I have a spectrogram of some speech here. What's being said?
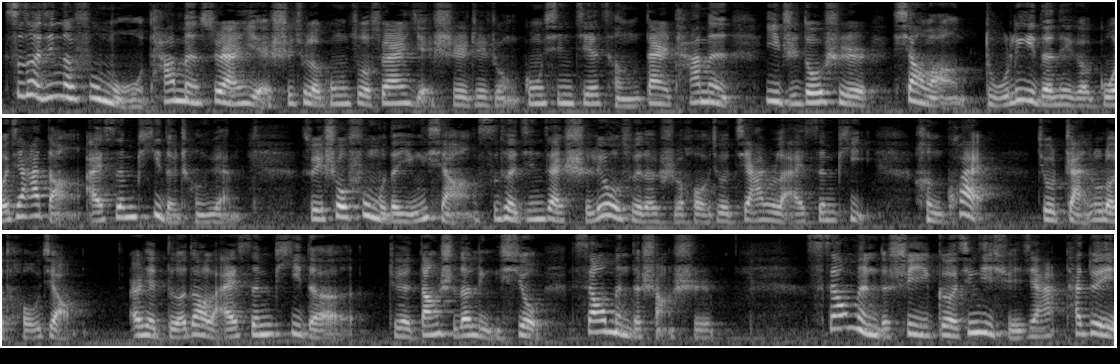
斯特金的父母他们虽然也失去了工作，虽然也是这种工薪阶层，但是他们一直都是向往独立的那个国家党 S.N.P 的成员，所以受父母的影响，斯特金在十六岁的时候就加入了 S.N.P，很快就崭露了头角，而且得到了 S.N.P 的。这个当时的领袖 Salmon 的赏识，Salmon 是一个经济学家，他对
